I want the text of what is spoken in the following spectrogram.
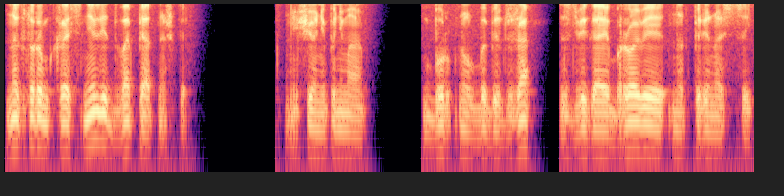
на котором краснели два пятнышка. «Ничего не понимаю», — буркнул Бабиджа, сдвигая брови над переносицей.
